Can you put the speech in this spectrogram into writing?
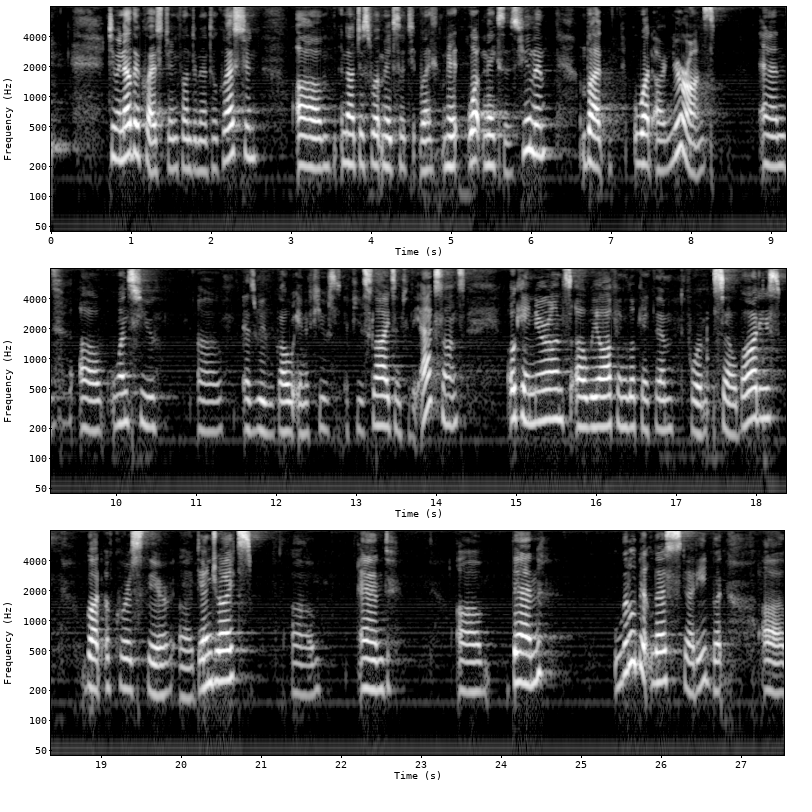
to another question, fundamental question, um, not just what makes, what makes us human, but what are neurons? And uh, once you, uh, as we go in a few, a few slides into the axons, okay, neurons, uh, we often look at them for cell bodies, but of course they're uh, dendrites. Um, and uh, then, a little bit less studied, but uh,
